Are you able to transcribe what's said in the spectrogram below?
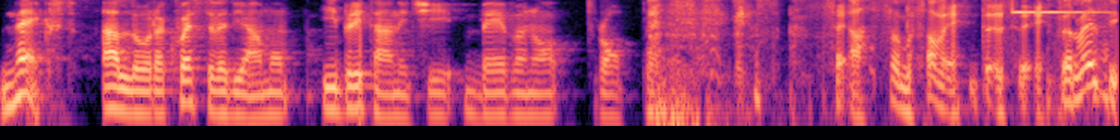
Next, allora, questo vediamo, i britannici bevono troppo. sì, assolutamente sì. Per me sì.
